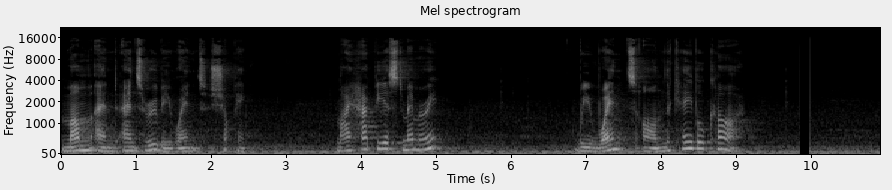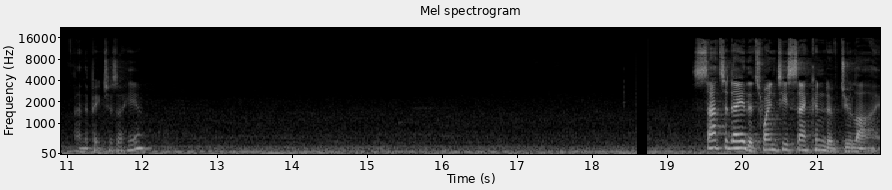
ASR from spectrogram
Mum and Aunt Ruby went shopping. My happiest memory? We went on the cable car. And the pictures are here. Saturday, the 22nd of July.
